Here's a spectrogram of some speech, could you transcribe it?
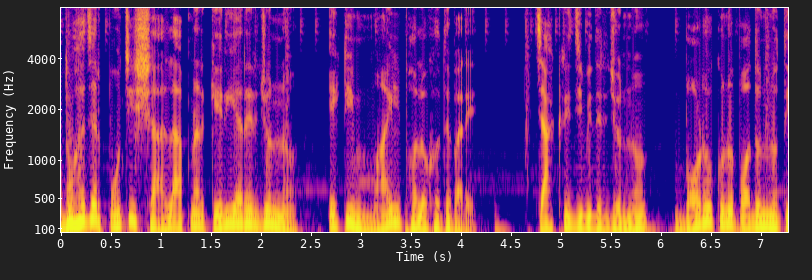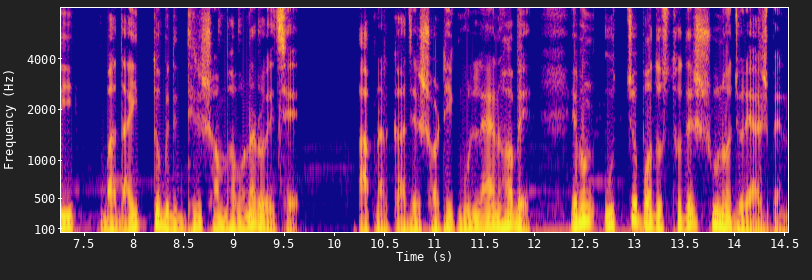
দু হাজার পঁচিশ সাল আপনার কেরিয়ারের জন্য একটি মাইল ফলক হতে পারে। চাকরিজীবীদের জন্য বড় কোনো পদোন্নতি বা দায়িত্ব বৃদ্ধির সম্ভাবনা রয়েছে। আপনার কাজের সঠিক মূল্যায়ন হবে এবং উচ্চ পদস্থদের সুনজরে আসবেন।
